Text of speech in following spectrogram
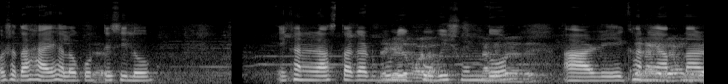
ওর সাথে হাই হ্যালো করতেছিল। এখানে রাস্তাঘাটগুলি খুবই সুন্দর। আর এখানে আপনার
